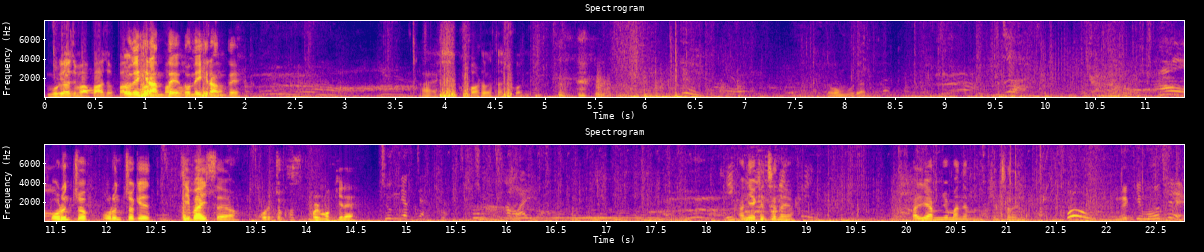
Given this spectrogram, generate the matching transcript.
무리하지 마 빠져 빠져. 너네 힐 안 돼 빠져, 너네 힐 빠져. 안돼. 아이씨 구하러 가 다 죽었네. 너무 무리한다. 오른쪽 오른쪽에 디바 있어요. 오른쪽 골목길에 아니요 괜찮아요 빨리 합류만 하면 괜찮아요 느낌 오지?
